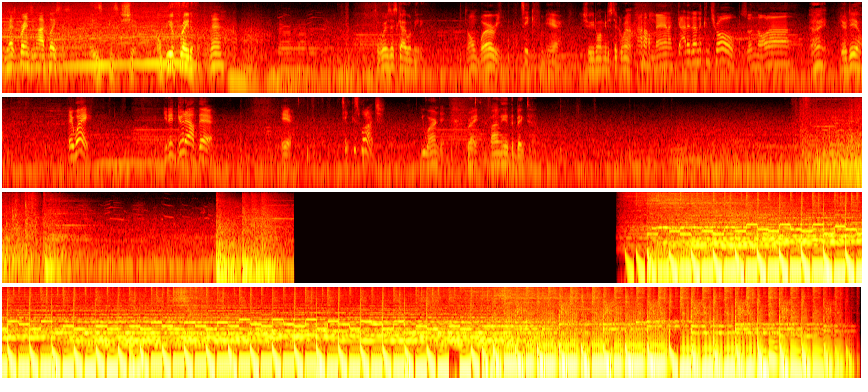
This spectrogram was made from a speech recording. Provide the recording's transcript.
he has friends in high places. Yeah, he's a piece of shit. Don't be afraid of him. Man, So where's this guy we're meeting? don't worry. I'll take it from here. You sure you don't want me to stick around? Oh man, I got it under control. Sonora. All right, your deal. Hey, wait! You did good out there. Here, take this watch. You earned it. Right. Finally hit the big time.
